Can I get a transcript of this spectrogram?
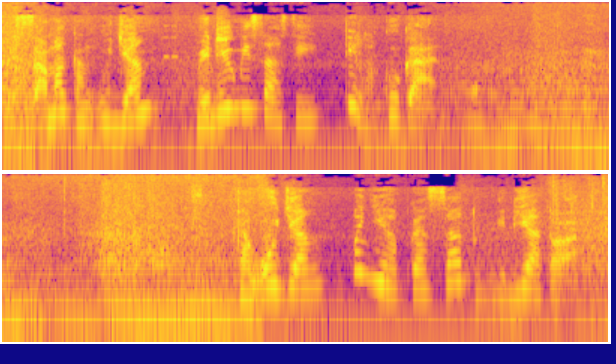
Bersama Kang Ujang, mediumisasi dilakukan. Kang Ujang menyiapkan satu mediator.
